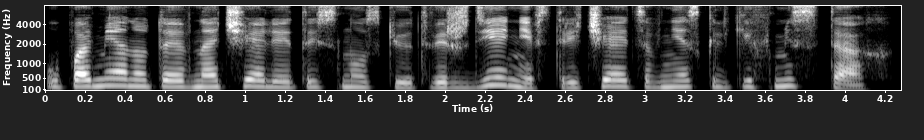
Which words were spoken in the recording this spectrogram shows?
Упомянутое в начале этой сноски утверждение встречается в нескольких местах.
